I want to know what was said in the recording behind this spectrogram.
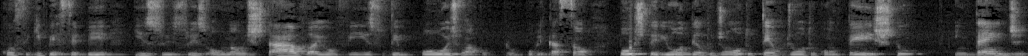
consegui perceber isso, isso, isso, ou não estava, eu vi isso depois, uma publicação posterior, dentro de um outro tempo, de outro contexto, entende?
